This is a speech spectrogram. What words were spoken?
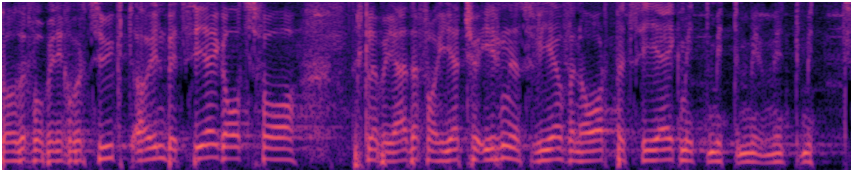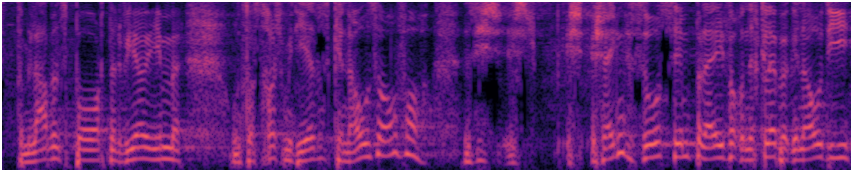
Davon bin ich überzeugt. Auch in Beziehung geht es von, ich glaube, jeder von hier hat schon irgendwas wie auf eine Art Beziehung mit, mit, mit, mit dem Lebenspartner, wie auch immer. Und das kannst du mit Jesus genauso anfangen. Es ist, ist, ist, ist eigentlich so simpel einfach. Und ich glaube, genau die,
